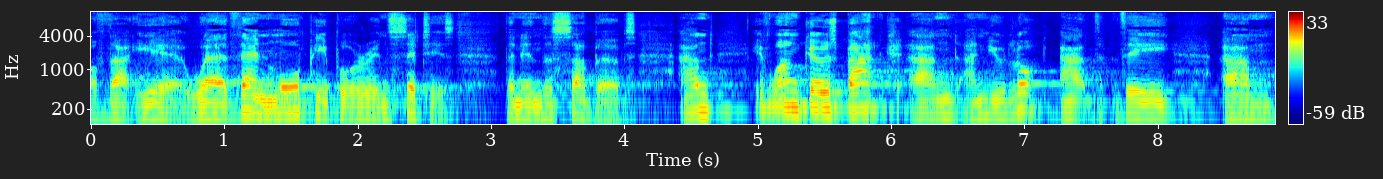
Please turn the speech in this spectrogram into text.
of that year, where then more people were in cities than in the suburbs. And if one goes back and, and you look at the um,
